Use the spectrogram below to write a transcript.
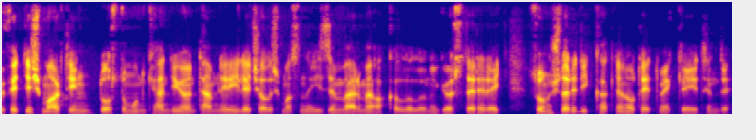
Müfettiş Martin, dostumun kendi yöntemleriyle çalışmasına izin verme akıllılığını göstererek sonuçları dikkatle not etmekle yetindi.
